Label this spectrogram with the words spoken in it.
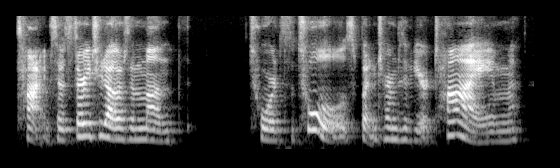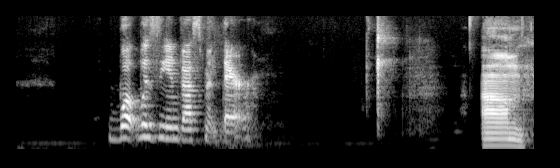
time. So it's $32 a month towards the tools, but in terms of your time, what was the investment there? Um,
